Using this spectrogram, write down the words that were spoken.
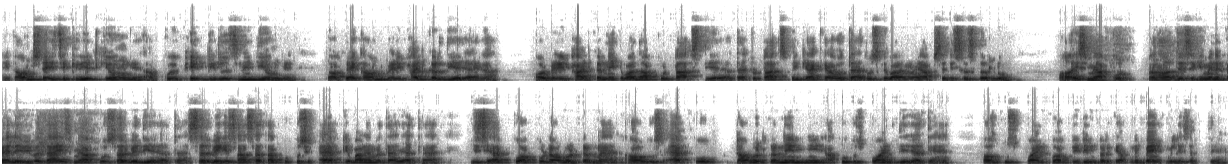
अकाउंट सही से क्रिएट किए होंगे, आप कोई फेक डिटेल्स नहीं दिए होंगे तो आपका अकाउंट वेरीफाइड कर दिया जाएगा। और वेरीफाइड करने के बाद आपको टास्क दिया जाता है। तो टास्क में क्या क्या होता है तो उसके बारे में आपसे डिस्कस कर लूँ। इसमें आपको जैसे कि मैंने पहले भी बताया, इसमें आपको सर्वे दिया जाता है। सर्वे के साथ साथ आपको कुछ ऐप के बारे में बताया जाता है, जिस ऐप को आपको डाउनलोड करना है और उस ऐप को डाउनलोड करने में आपको कुछ पॉइंट दिए जाते हैं और उस पॉइंट को आप रिडीम करके अपने बैंक में ले सकते हैं।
